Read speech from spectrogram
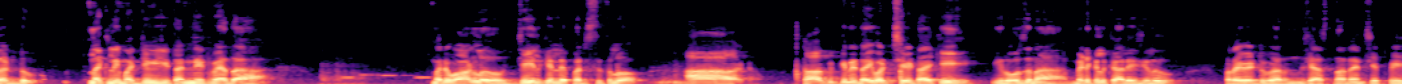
లడ్డు నకిలీ మద్యం వీటన్నిటి మీద మరి వాళ్ళు జైలుకి వెళ్ళే పరిస్థితిలో ఆ టాపిక్ని డైవర్ట్ చేయడానికి ఈ రోజున మెడికల్ కాలేజీలు ప్రైవేటీకరణ చేస్తున్నారని చెప్పి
